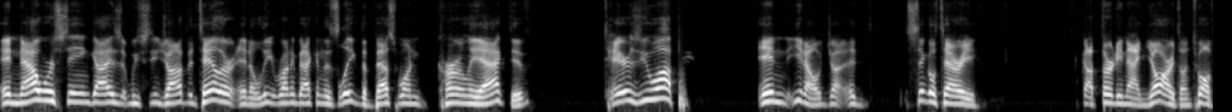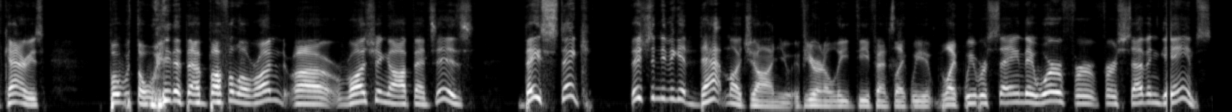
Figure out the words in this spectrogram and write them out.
And now we're seeing guys we've seen Jonathan Taylor, an elite running back in this league, the best one currently active, tears you up. In, you know, uh, Singletary got 39 yards on 12 carries, but with the way that that Buffalo run uh, rushing offense is, they stink. They shouldn't even get that much on you if you're an elite defense like we like we were saying they were for for 7 games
